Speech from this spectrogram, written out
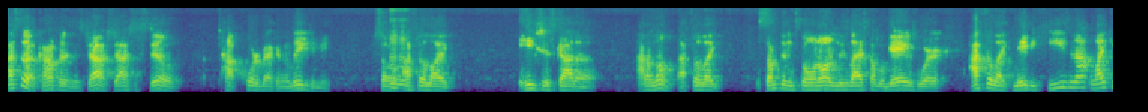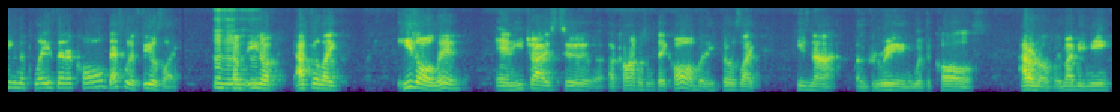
I still have confidence in Josh. Josh is still top quarterback in the league to me. So Mhm. I feel like he's just gotta I don't know. I feel like something's going on in these last couple of games where I feel like maybe he's not liking the plays that are called. That's what it feels like. Mhm, you know, I feel like he's all in and he tries to accomplish what they call, but he feels like he's not agreeing with the calls. I don't know. It might be me,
